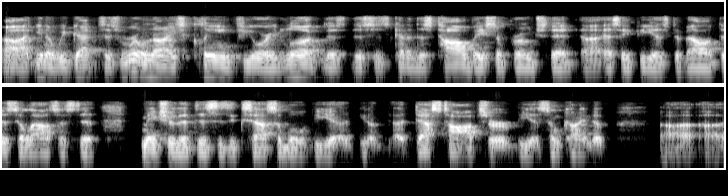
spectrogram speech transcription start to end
uh, you know, we've got this real nice, clean Fiori look. This this is kind of this tile-based approach that uh, SAP has developed. This allows us to make sure that this is accessible via, you know, uh, desktops or via some kind of uh,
